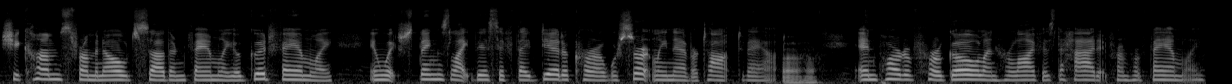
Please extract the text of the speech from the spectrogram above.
She comes from an old Southern family, a good family, in which things like this, if they did occur, were certainly never talked about. Uh-huh and part of her goal in her life is to hide it from her family.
